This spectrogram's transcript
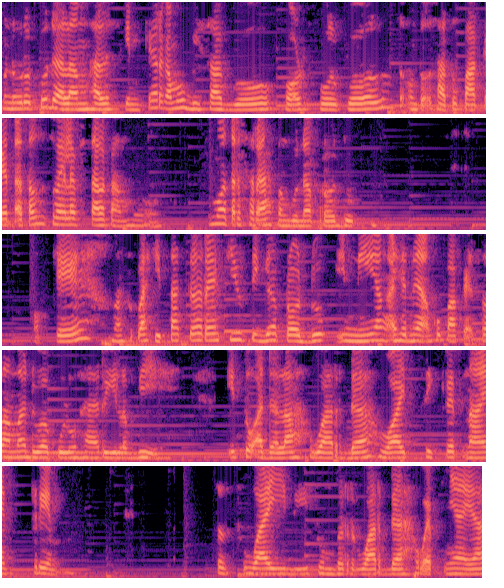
Menurutku dalam hal skincare kamu bisa go for full goal untuk satu paket atau sesuai lifestyle kamu. Semua terserah pengguna produk. Oke, masuklah kita ke review 3 produk ini yang akhirnya aku pakai selama 20 hari lebih. Itu adalah Wardah White Secret Night Cream sesuai di sumber Wardah webnya ya,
